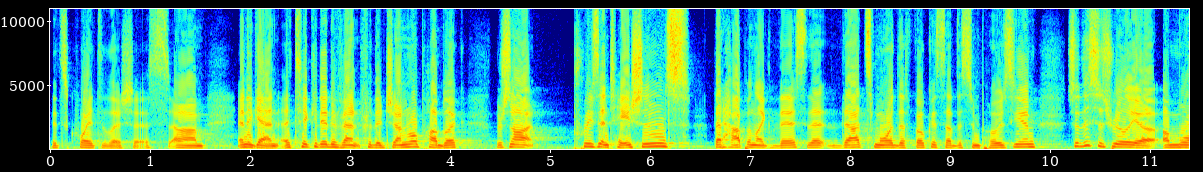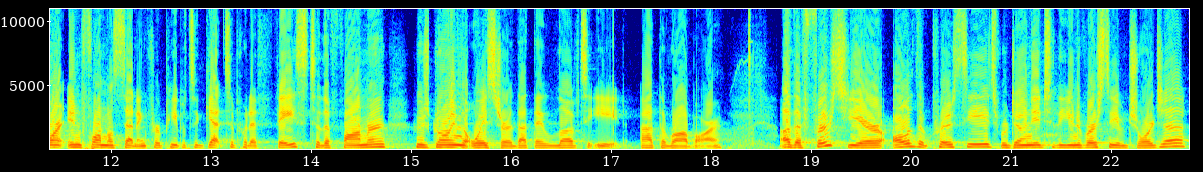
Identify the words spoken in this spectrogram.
It's quite delicious. Um, and again, a ticketed event for the general public. There's not presentations that happen like this. That, that's more the focus of the symposium. So this is really a, a more informal setting for people to get to put a face to the farmer who's growing the oyster that they love to eat at the raw bar. Uh, the first year, all of the proceeds were donated to the University of Georgia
